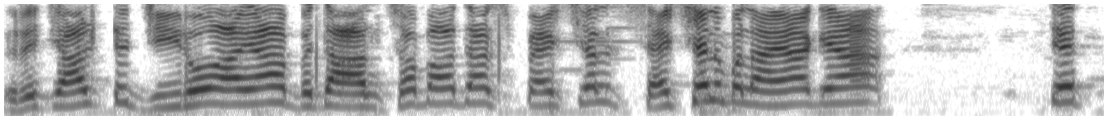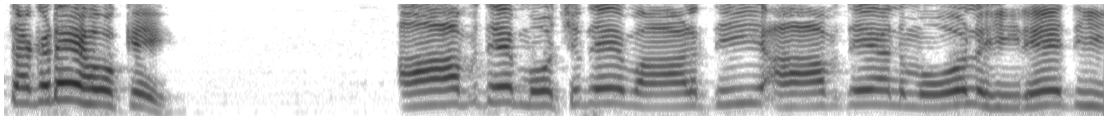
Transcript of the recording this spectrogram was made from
ਰਿਜ਼ਲਟ ਜ਼ੀਰੋ ਆਇਆ। ਵਿਧਾਨ ਸਭਾ ਦਾ ਸਪੈਸ਼ਲ ਸੈਸ਼ਨ ਬੁਲਾਇਆ ਗਿਆ ਤੇ ਤਗੜੇ ਹੋ ਕੇ ਆਪ ਦੇ ਮੁੱਛ ਦੇ ਵਾਲ ਦੀ ਆਪ ਦੇ ਅਨਮੋਲ ਹੀਰੇ ਦੀ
